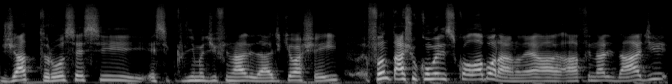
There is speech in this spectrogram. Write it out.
já trouxe esse, esse clima de finalidade que eu achei fantástico como eles colaboraram, né? A, a, finalidade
